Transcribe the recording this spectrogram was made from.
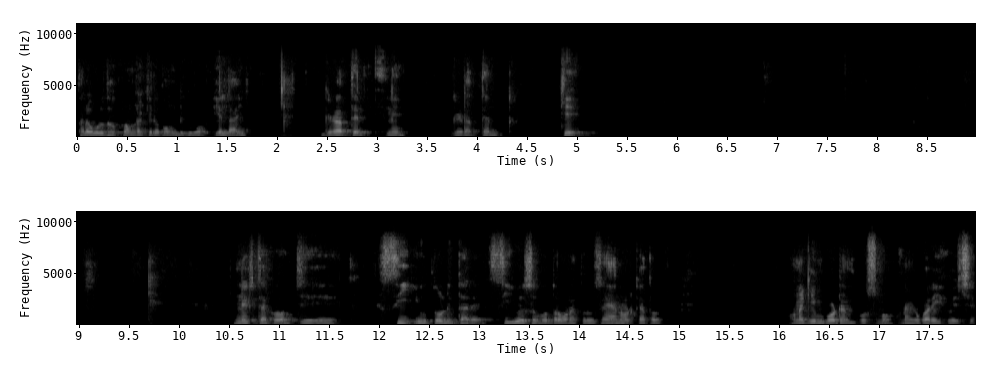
তাহলে ঊর্ধ্বক্রমটা কীরকম লিখব? L I greater than N A greater than K next দেখো যে সিইউ তড়িৎদ্বারে সিইউ এসব দ্রবণে তৈরি অ্যানোড ক্যাথোড অনেক ইম্পর্টেন্ট প্রশ্ন, অনেকবারই হয়েছে।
